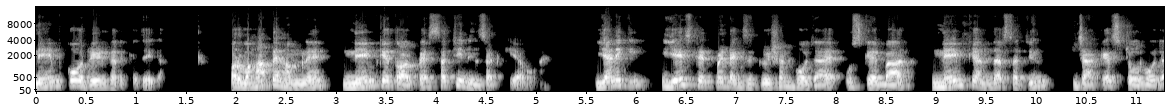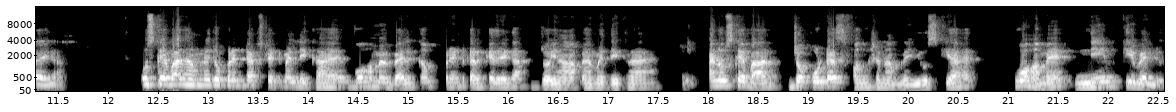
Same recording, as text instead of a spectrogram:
नेम को रीड करके देगा। और वहाँ पे हमने नेम के तौर पे सचिन इंसर्ट किया हुआ है। यानी कि ये स्टेटमेंट एग्जीक्यूशन हो जाए, उसके बाद नेम के अंदर सचिन जाके स्टोर हो जाएगा। उसके बाद हमने जो प्रिंट स्टेटमेंट लिखा है, वो हमें वेलकम प्रिंट करके देगा, जो यहाँ पे हमें दिख रहा है। एंड उसके बाद जो पुटेस फ़ंक्शन हमने यूज़ किया है, वो हमें नेम की वैल्यू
